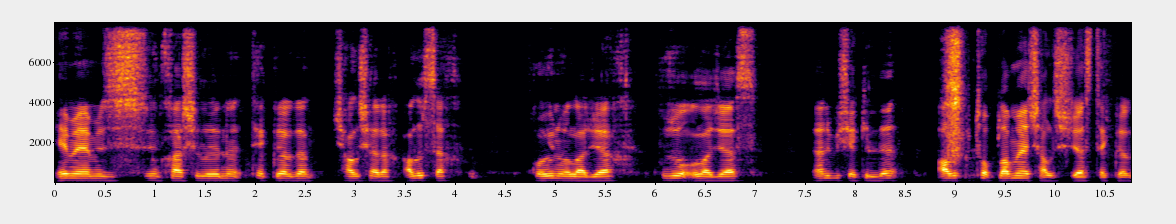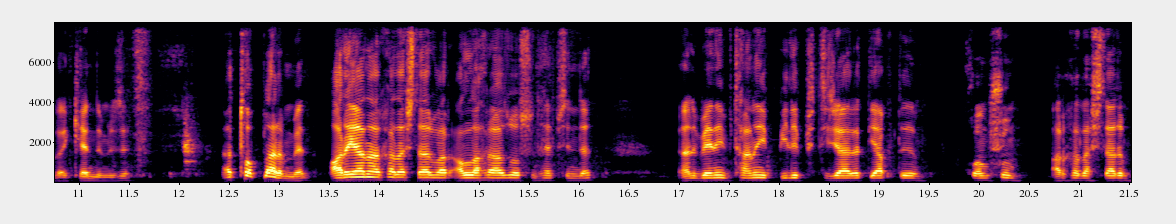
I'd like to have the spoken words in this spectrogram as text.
emeğimizin karşılığını tekrardan çalışarak alırsak koyun olacak, kuzu olacağız. Yani bir şekilde alıp toplamaya çalışacağız tekrardan kendimizi. Ya toplarım ben. Arayan arkadaşlar var. Allah razı olsun hepsinden. Yani beni tanıyıp bilip ticaret yaptığım komşum, arkadaşlarım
